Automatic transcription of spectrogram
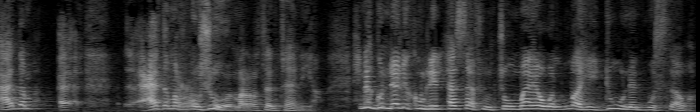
عدم عدم الرجوع مرة ثانية. إحنا قلنا لكم للأسف نتومايا والله دون المستوى.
